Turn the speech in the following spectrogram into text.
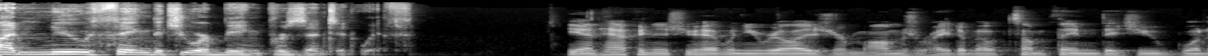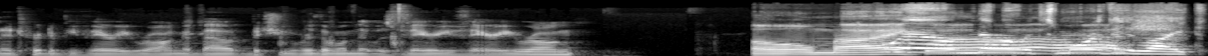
a new thing that you are being presented with. The unhappiness you have when you realize your mom's right about something that you wanted her to be very wrong about, but you were the one that was very, very wrong. Oh my well, no, it's more the like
